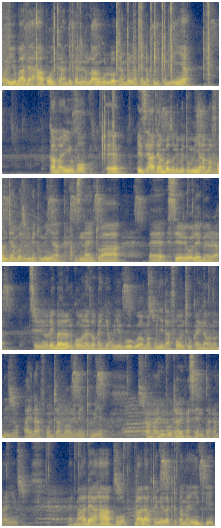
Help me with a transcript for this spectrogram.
kwa hiyo baada ya hapo nitaandika neno langu lolote ambalo napenda kulitumia kama hivyo. Eh, hizi hati ambazo nimetumia ama fonti ambazo nimetumia zinaitwa eh, Serial Library. Serial Rebaran kwa unaweza ukaingia kwenye Google ama kwenye DaFont ukaidownload hiyo aina ya font ambayo nimeitumia. Kama hivyo utaweka center kama hivyo. E, baada ya hapo, baada ya kutengeneza kitu kama hiki,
